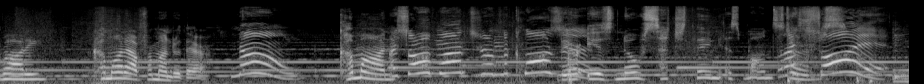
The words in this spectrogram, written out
Roddy, come on out from under there. No! Come on. I saw a monster in the closet! There is no such thing as monsters. But I saw it!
